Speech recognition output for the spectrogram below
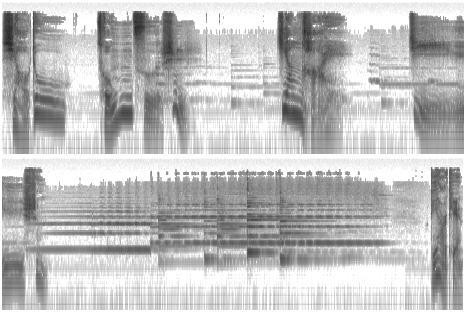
小舟从此逝，江海寄余生。第二天，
